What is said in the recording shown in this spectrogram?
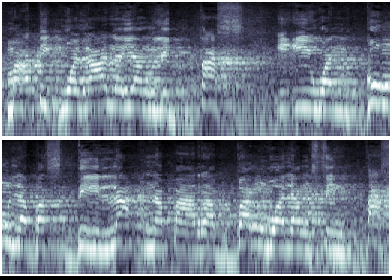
matik wala na yang ligtas. Iiwan kong labas dila na para bang walang sintas.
